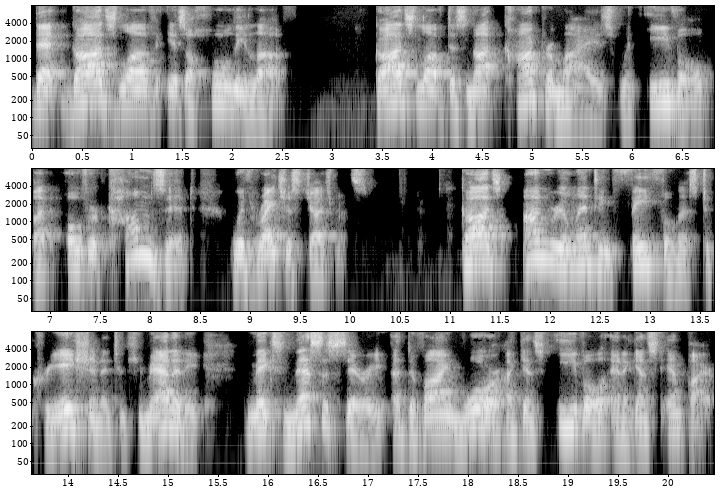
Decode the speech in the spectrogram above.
that God's love is a holy love. God's love does not compromise with evil, but overcomes it with righteous judgments. God's unrelenting faithfulness to creation and to humanity makes necessary a divine war against evil and against empire.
